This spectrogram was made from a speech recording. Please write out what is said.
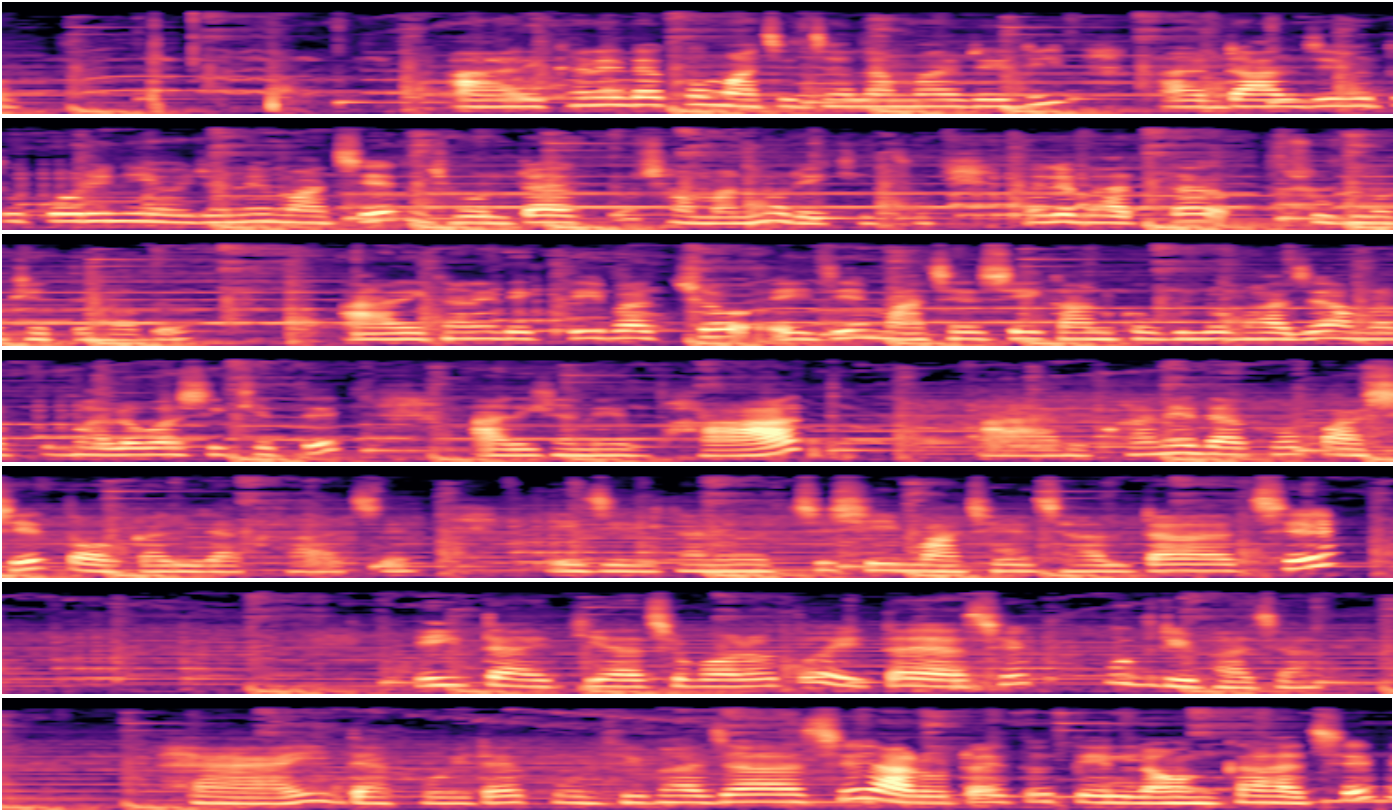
আর এখানে দেখো মাছের ঝাল আমার রেডি আর ডাল যেহেতু করিনি, ওই জন্য মাছের ঝোলটা একটু সামান্য রেখেছি। নইলে ভাতটা শুকনো খেতে হবে। আর এখানে দেখতেই পাচ্ছ, এই যে মাছের সেই কানকোগুলো ভাজা, আমরা খুব ভালোবাসি খেতে। আর এখানে ভাত, আর ওখানে দেখো পাশে তরকারি রাখা আছে। এই যে এখানে হচ্ছে সেই মাছের ঝালটা আছে। এইটায় কি আছে বলো তো? এইটাই আছে কুদরি ভাজা। হ্যাঁ এই দেখো এটায় কুঁদরি ভাজা আছে আর ওটায় তো তেল লঙ্কা আছে।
